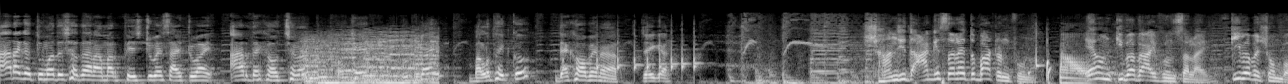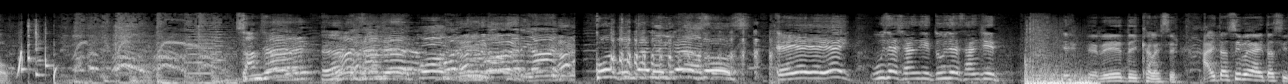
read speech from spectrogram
তার আগে তোমাদের সাথে আর আমার face to face eye to eye আর দেখা হচ্ছে না। ওকে গুড বাই ভালো থাকো, দেখা হবে না আর। জায়গা। সঞ্জিত আগে চালায় তো বাটন ফোন। এখন কীভাবে আইফোন চালায়? কীভাবে সম্ভব? রে দেখ খেলাইছে। আইতাছি ভাই আইতাছি।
